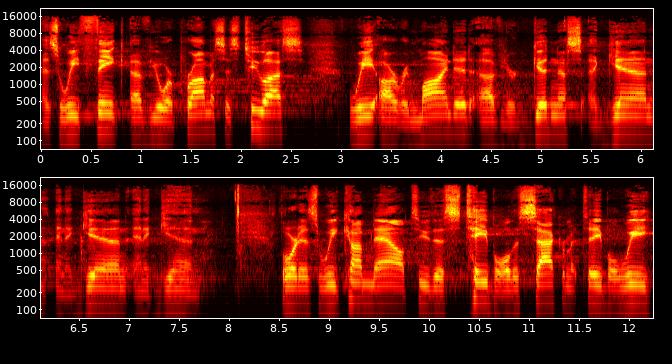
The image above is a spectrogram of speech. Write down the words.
as we think of your promises to us, we are reminded of your goodness again and again and again. Lord, as we come now to this table, this sacrament table, we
